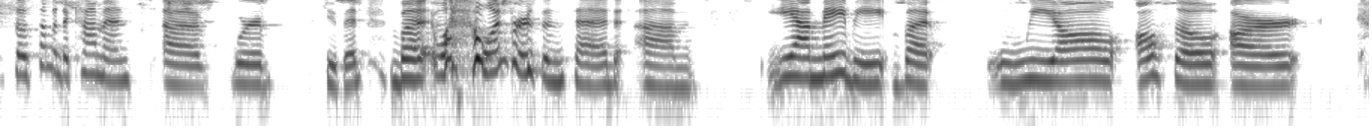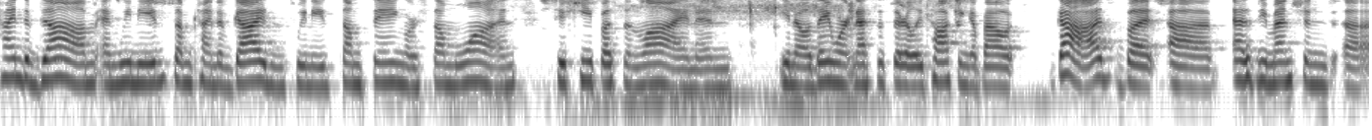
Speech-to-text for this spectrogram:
so some of the comments uh, were stupid, but one, person said, um, "Yeah, maybe, but we all also are kind of dumb, and we need some kind of guidance. We need something or someone to keep us in line." And you know, they weren't necessarily talking about God, but uh, as you mentioned, uh,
